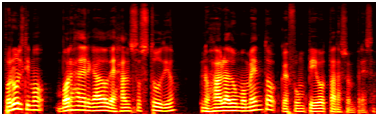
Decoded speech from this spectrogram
Por último, Borja Delgado de Hanso Studio nos habla de un momento que fue un pivot para su empresa.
